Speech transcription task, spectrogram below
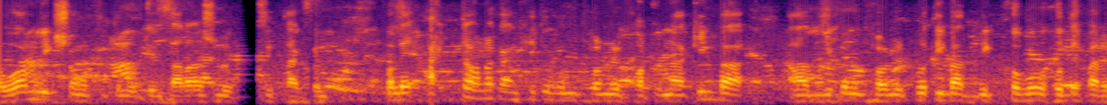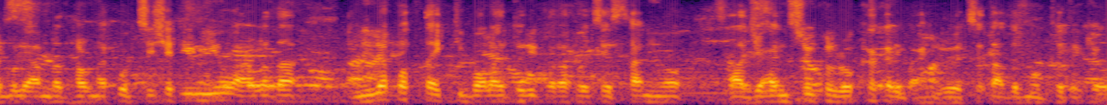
আওয়ামী লীগ সমর্থিত লোকজন, তারা আসলে উপস্থিত থাকবেন। ফলে একটা অনাকাঙ্ক্ষিত কোনো ধরনের ঘটনা কিংবা যে কোনো ধরনের প্রতিবাদ বিক্ষোভও হতে পারে বলে আমরা ধারণা করছি। সেটি নিয়েও আলাদা নিরাপত্তা একটি বলয় তৈরি করা হয়েছে। স্থানীয় যে আইন শৃঙ্খলা রক্ষাকারী বাহিনী রয়েছে তাদের মধ্য থেকেও।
